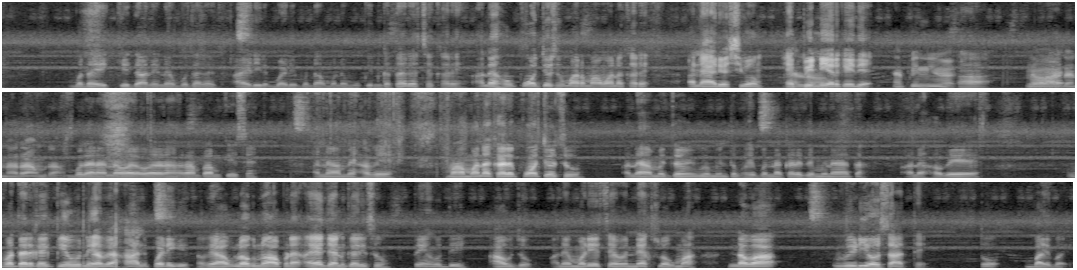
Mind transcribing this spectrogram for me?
બધા એક કે જાણીને બધાને આઈડી બડી બધા મને મૂકીને ગતા રહ્યા છે ઘરે. અને હું પહોંચ્યો છું મારા મામાના ઘરે. અને આ રહ્યો શિવમ. હેપી. ન્યુ યર કહી દે. હેપી ન્યુ યર હા. નવાડાના રામ રામ. બધાના નવા નવા રામ રામ કહે છે. અને અમે હવે મામાના ઘરે પહોંચ્યો છું. અને અમે જમીન બમીન તો ભાઈબંધના ઘરે જમીને આવ્યા હતા. અને હવે વધારે કંઈ કેવું નહીં. હવે હાંજ પડી ગઈ. હવે આ વ્લોગનું આપણે અહીંયા જાણ કરીશું. ત્યાં સુધી આવજો. અને મળીએ છીએ હવે નેક્સ્ટ વ્લોગમાં નવા વીડિયો સાથે. તો બાય બાય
